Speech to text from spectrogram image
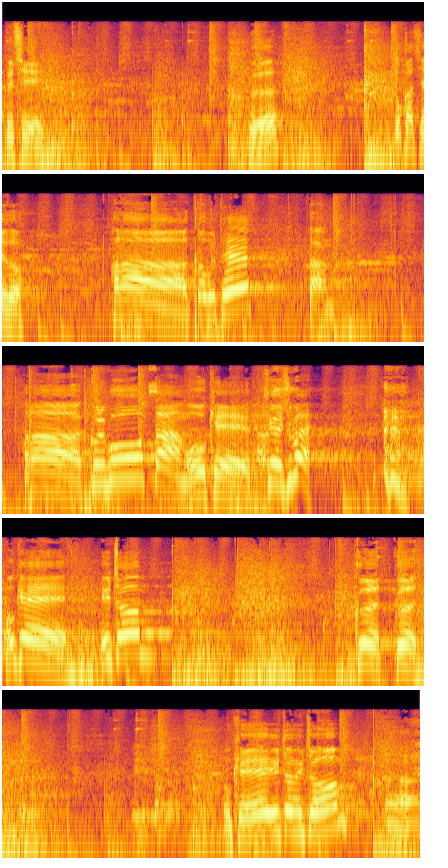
그렇지. Good. 똑같이 해서. 하나, double tap, 땅. 하나, 끌고, 땅. 오케이. 시간 출발! 오케이. 1점. Good, good. 오케이. 1점, 1점. 아.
